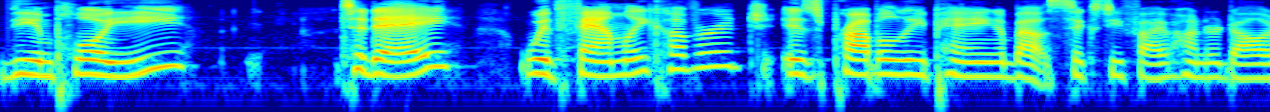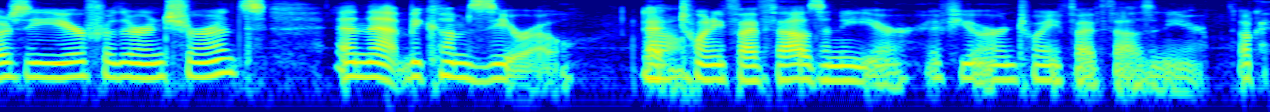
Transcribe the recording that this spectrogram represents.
the employee today with family coverage is probably paying about $6500 a year for their insurance and that becomes zero Wow. at 25000 a year if you earn 25000 a year okay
